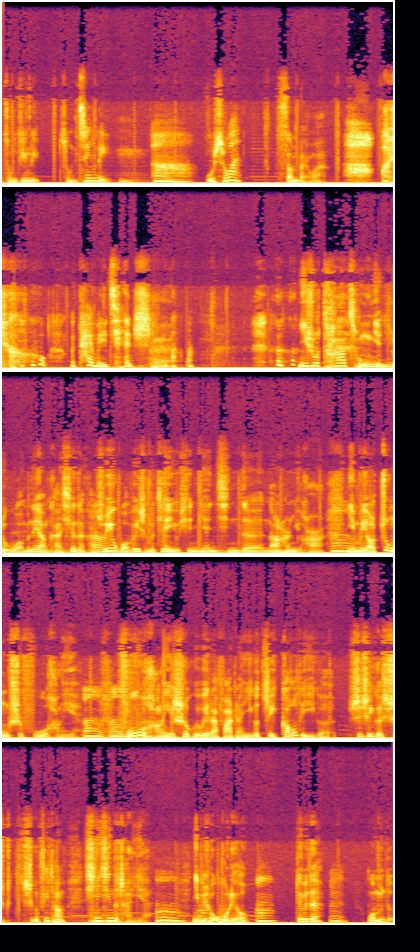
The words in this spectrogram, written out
总经理。总经理。嗯。啊，五十万。三百万。哎呦，我太没见识了。你说他从年轻时我们那样看，现在看，所以我为什么建议有些年轻的男孩女孩，你们要重视服务行业。嗯嗯，服务行业社会未来发展一个最高的一个，是是一个是是个非常新兴的产业。嗯，你比如说物流，嗯，对不对？嗯，我们都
